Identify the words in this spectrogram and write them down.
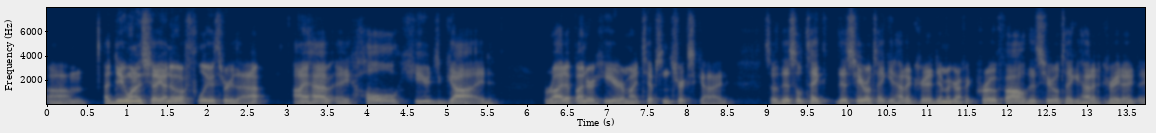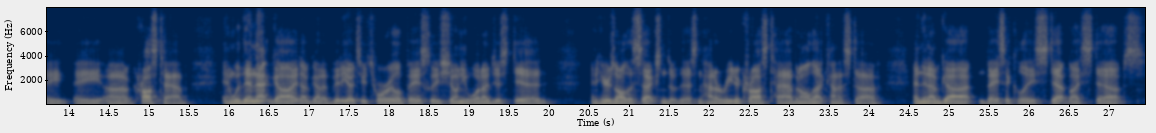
Um, I do want to show you. I know I flew through that. I have a whole huge guide right up under here, my tips and tricks guide. So this will take this here will take you how to create a demographic profile. This here will take you how to create a a, a uh. And within that guide, I've got a video tutorial basically showing you what I just did and here's all the sections of this and how to read across tab and all that kind of stuff. And then I've got basically step by steps,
